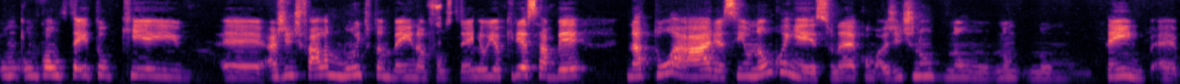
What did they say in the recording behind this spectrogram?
um, um conceito que é, a gente fala muito também na Full Sail, e eu queria saber na tua área, assim, eu não conheço, né? Como a gente não, não, não, não tem é,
